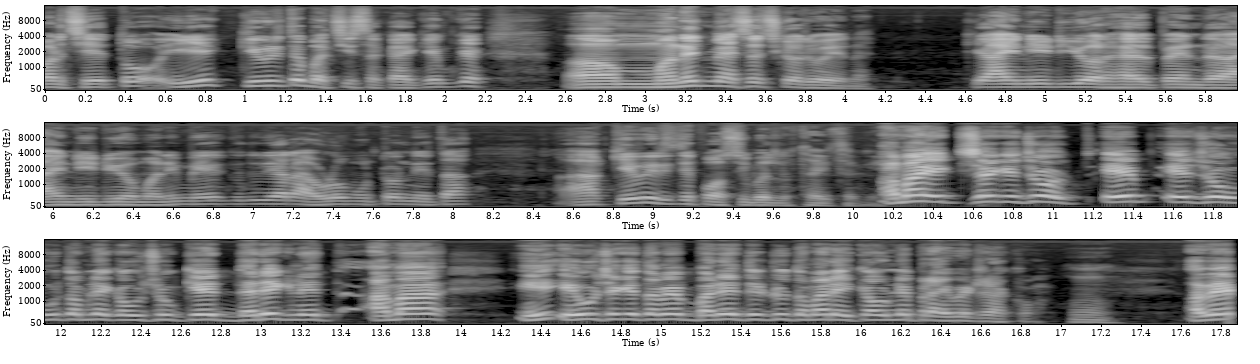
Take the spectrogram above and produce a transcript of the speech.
પણ છે તો એ કેવી રીતે બચી શકાય? કેમ કે મને જ મેસેજ કર્યો એને. કે I need your help and I need your money મેં કીધું યાર આવડો મોટો નેતા આ કેવી રીતે પોસિબલ થઈ શકે? આમાં એક છે કે જો એ એ જો હું તમને કહું છું કે દરેક ને આમાં એવું છે કે તમે બને તેટલું તમારા એકાઉન્ટને પ્રાઇવેટ રાખો. હવે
